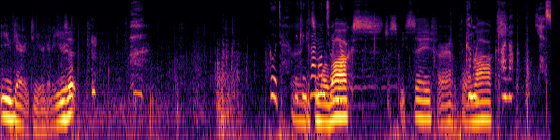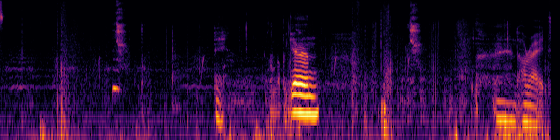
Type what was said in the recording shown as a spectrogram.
you guarantee you're gonna use it. Good. We And can climb some more onto rocks. Just be safe. Alright, four Come on, rocks. it. Climb up. Yes. Okay. Climb up again. And alright.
